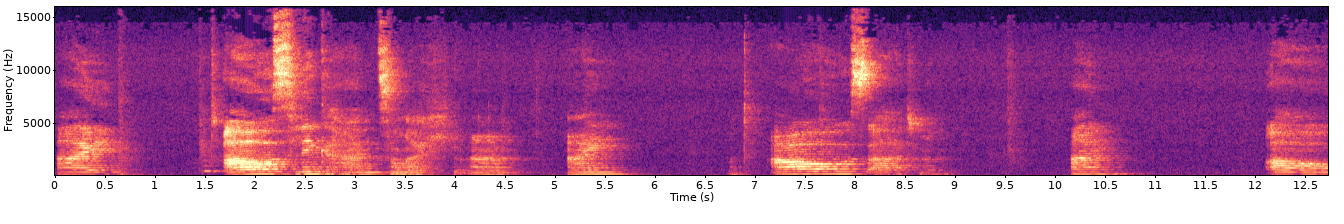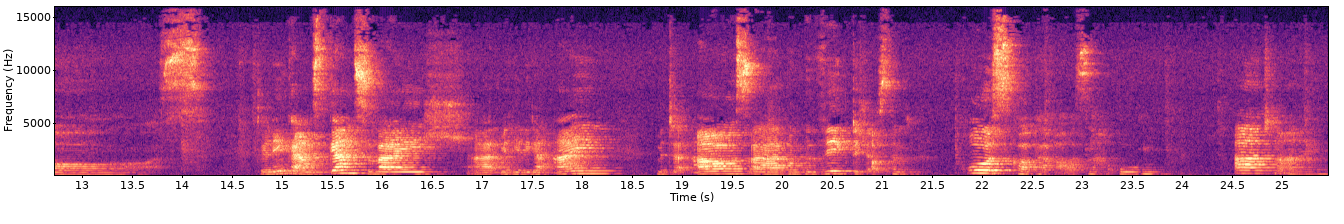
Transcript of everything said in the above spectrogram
ein aus, linke Hand zum rechten Arm ein und ausatmen. Ein, aus. Der linke Arm ist ganz weich. Atme hier wieder ein. Mit der Ausatmung beweg dich aus dem Brustkorb heraus nach oben. Atme ein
